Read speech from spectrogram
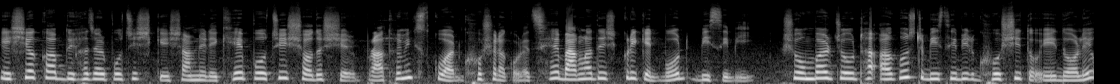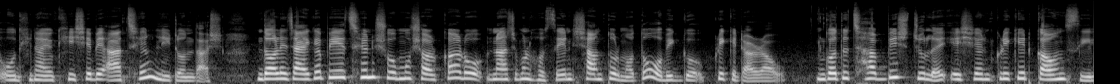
এশিয়া কাপ দুই হাজার পঁচিশকে সামনে রেখে পঁচিশ সদস্যের প্রাথমিক স্কোয়াড ঘোষণা করেছে বাংলাদেশ ক্রিকেট বোর্ড, বিসিবি। সোমবার চৌঠা আগস্ট বিসিবির ঘোষিত এই দলে অধিনায়ক হিসেবে আছেন লিটন দাস। দলে জায়গা পেয়েছেন সৌম্য সরকার ও নাজমুল হোসেন, শান্তর মতো অভিজ্ঞ ক্রিকেটাররাও। গত ২৬ জুলাই এশিয়ান ক্রিকেট কাউন্সিল,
